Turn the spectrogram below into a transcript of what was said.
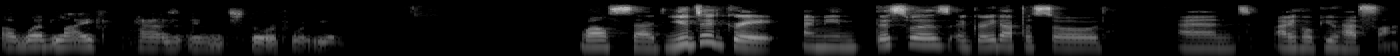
of what life has in store for you well said. You did great. I mean, this was a great episode, and I hope you had fun.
